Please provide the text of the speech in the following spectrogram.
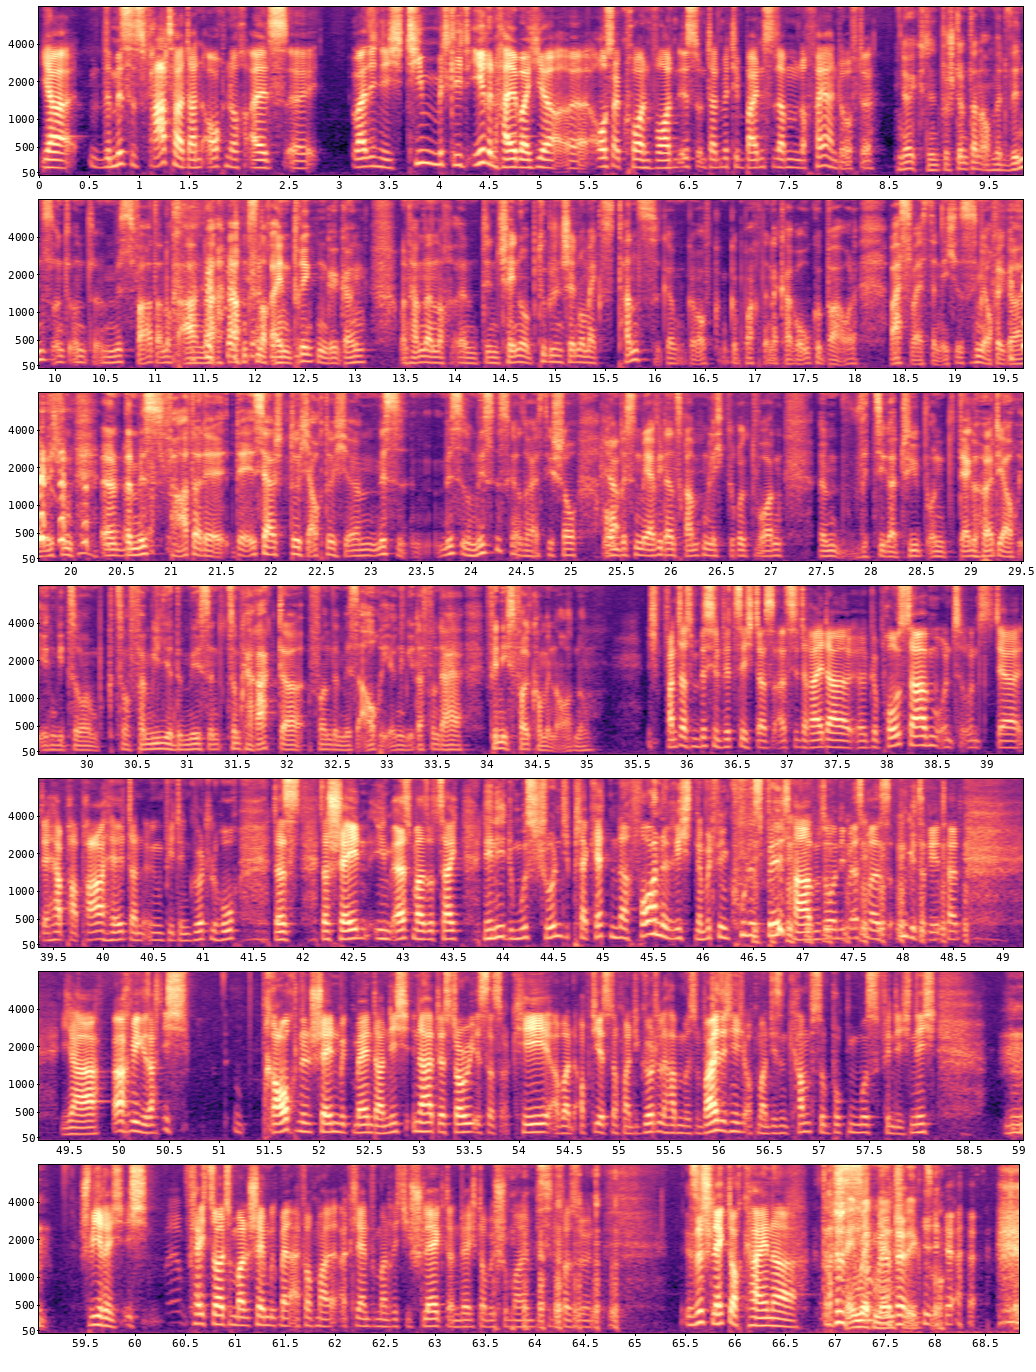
ja The Mrs. Vater dann auch noch als äh, weiß ich nicht, Teammitglied ehrenhalber hier äh, auserkoren worden ist und dann mit den beiden zusammen noch feiern durfte. Ja, ich sind bestimmt dann auch mit Vince und, und Miss Vater noch abends noch einen trinken gegangen und haben dann noch äh, den Shano, typischen Shano Max Tanz ge gemacht in der Karaoke-Bar oder was weiß denn ich, es ist mir auch egal. Ich finde, äh, der Miss Vater, der, der ist ja durch, auch durch ähm, Miss, Miss, so Mrs., so heißt die Show, auch ja. ein bisschen mehr wieder ins Rampenlicht gerückt worden. Ähm, witziger Typ und der gehört ja auch irgendwie zur, zur Familie The Miss und zum Charakter von The Miss auch irgendwie. Das, von daher finde ich es vollkommen in Ordnung ich fand das ein bisschen witzig, dass als die drei da äh, gepostet haben und, und der, der Herr Papa hält dann irgendwie den Gürtel hoch, dass, dass Shane ihm erstmal so zeigt, nee, nee, du musst schon die Plaketten nach vorne richten, damit wir ein cooles Bild haben, so und ihm erstmal das umgedreht hat. Ja, ach, wie gesagt, ich brauche einen Shane McMahon da nicht. Innerhalb der Story ist das okay, aber ob die jetzt nochmal die Gürtel haben müssen, weiß ich nicht. Ob man diesen Kampf so bucken muss, finde ich nicht. Hm, schwierig. Ich, vielleicht sollte man Shane McMahon einfach mal erklären, wie man richtig schlägt, dann wäre ich, glaube ich, schon mal ein bisschen versöhnt. So schlägt doch keiner. Das Shane McMahon schlägt so. Ja.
